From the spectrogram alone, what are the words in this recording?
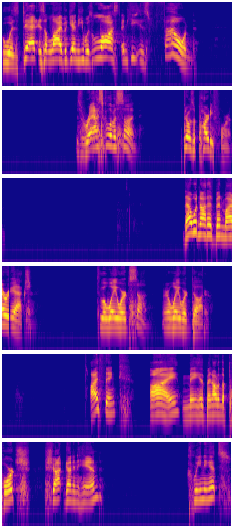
who was dead is alive again. He was lost and he is found. This rascal of a son he throws a party for him. That would not have been my reaction to a wayward son or a wayward daughter. I think I may have been out on the porch, shotgun in hand, cleaning it,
